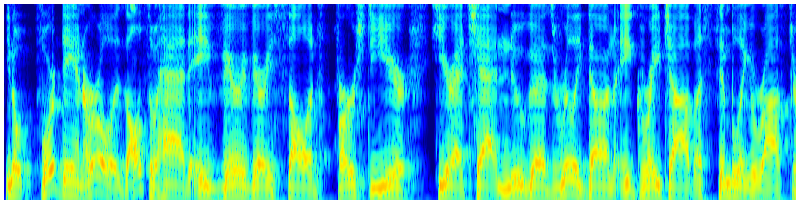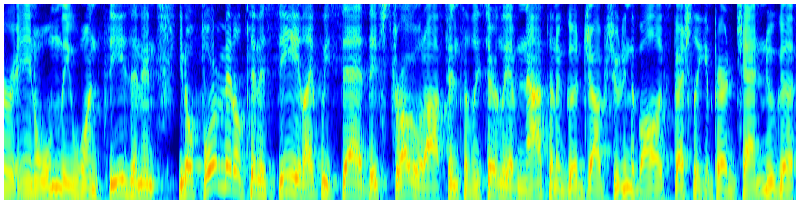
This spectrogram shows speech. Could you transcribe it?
you know, for Dan Earl, has also had a very, very solid first year here at Chattanooga. Has really done a great job assembling a roster in only one season. And, you know, for Middle Tennessee, like we said, they've struggled offensively. Certainly have not done a good job shooting shooting the ball, especially compared to Chattanooga.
